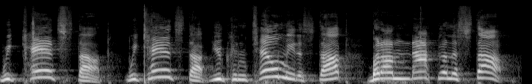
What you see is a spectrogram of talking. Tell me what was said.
We can't stop. We can't stop. You can tell me to stop, but I'm not going to stop.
